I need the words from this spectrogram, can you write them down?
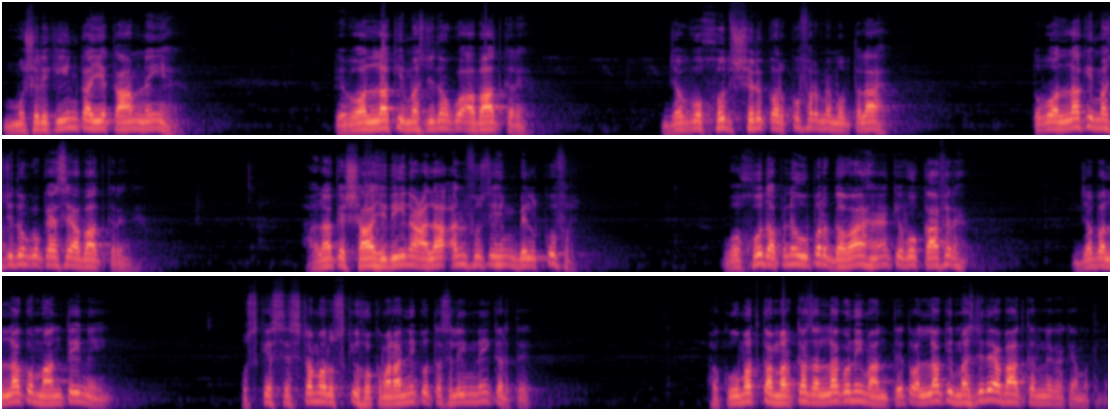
مشرقین کا یہ کام نہیں ہے کہ وہ اللہ کی مسجدوں کو آباد کریں۔ جب وہ خود شرک اور کفر میں مبتلا ہے تو وہ اللہ کی مسجدوں کو کیسے آباد کریں گے؟ حالانکہ شاہدین اعلیٰ انفسم بالکفر، وہ خود اپنے اوپر گواہ ہیں کہ وہ کافر ہیں۔ جب اللہ کو مانتے ہی نہیں، اس کے سسٹم اور اس کی حکمرانی کو تسلیم نہیں کرتے، حکومت کا مرکز اللہ کو نہیں مانتے، تو اللہ کی مسجد آباد کرنے کا کیا مطلب؟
